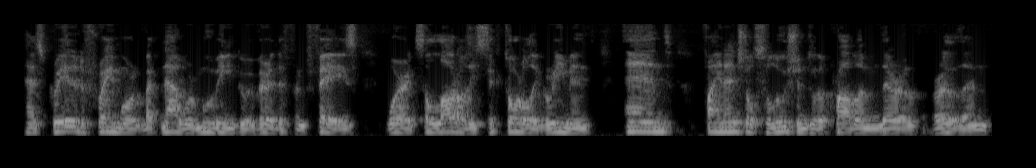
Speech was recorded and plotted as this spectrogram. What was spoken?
has created a framework, but now we're moving into a very different phase where it's a lot of the sectoral agreement and financial solution to the problem there rather than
